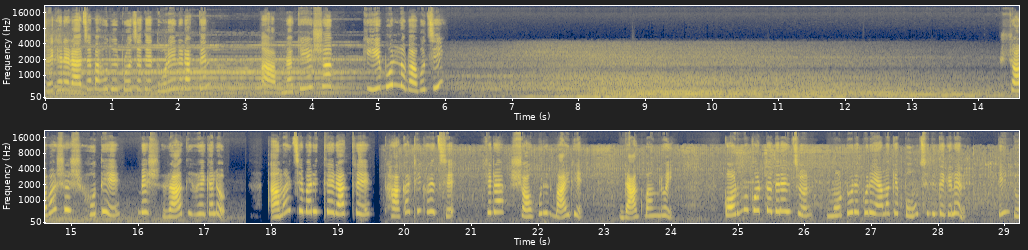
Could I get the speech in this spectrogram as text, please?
যেখানে রাজা বাহাদুর প্রজাদের ধরে এনে রাখতেন, আপনাকে এসব কি বলল বাবুজি? সবার শেষ হতে বেশ রাতই হয়ে গেল। আমার যে বাড়িতে রাত্রে থাকা ঠিক হয়েছে, সেটা শহরের বাইরে, ডাক বাংলোই কর্মকর্তাদের একজন মোটরে করে আমাকে পৌঁছে দিতে গেলেন, কিন্তু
